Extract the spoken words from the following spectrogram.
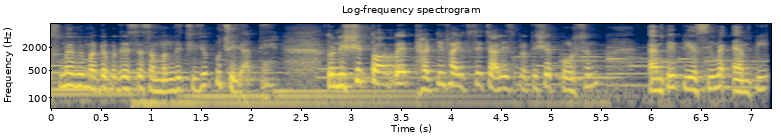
उसमें भी मध्य प्रदेश से संबंधित चीज़ें पूछी जाती हैं। तो निश्चित तौर पे 35 से 40 प्रतिशत पोर्शन एम में एमपी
